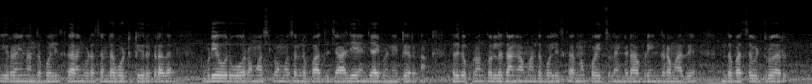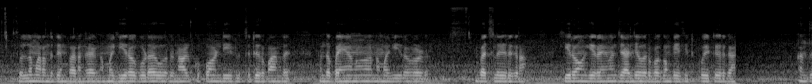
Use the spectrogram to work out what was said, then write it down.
ஹீரோயின் அந்த போலீஸ்காரன் கூட சண்டை போட்டுட்டு இருக்கிறத அப்படியே ஒரு ஓரமாக ஸ்லோ மோஷனில் பார்த்து ஜாலியாக என்ஜாய் பண்ணிட்டு இருக்கான். அதுக்கப்புறம் தொல்லை தாங்காமல் அந்த போலீஸ்காரனும் போய் தொலைங்கடா அப்படிங்கிற மாதிரி அந்த பஸ்ஸை விட்டுருவார். சொல்ல மறந்துட்டேன் பாருங்க. நம்ம ஹீரோ கூட ஒரு நாள் குப்பாண்டி எடுத்துகிட்டு இருப்பாங்க. அந்த பையனும் நம்ம ஹீரோட பஸ்ஸில் இருக்கிறான். ஹீரோ ஹீரோயினும் ஜாலியாக ஒரு பக்கம் பேசிட்டு போயிட்டு இருக்கான் அந்த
